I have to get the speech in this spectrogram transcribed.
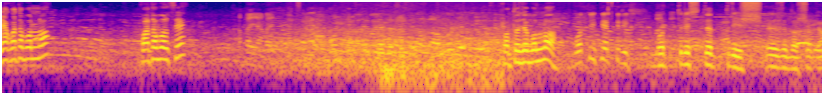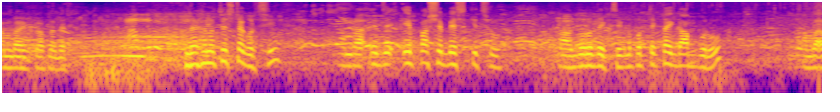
এটা কত বলল? কত বলছে? কত যে বলল? বত্রিশ তেত্রিশ। বত্রিশ তেত্রিশ। এই যে দর্শক আমরা একটু আপনাদের দেখানোর চেষ্টা করছি। আমরা এই যে এ পাশে বেশ কিছু গরু দেখছি। এগুলো প্রত্যেকটাই গাব গরু। আমরা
